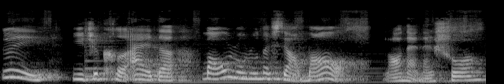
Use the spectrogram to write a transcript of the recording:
对，一只可爱的毛茸茸的小猫。”老奶奶说：“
